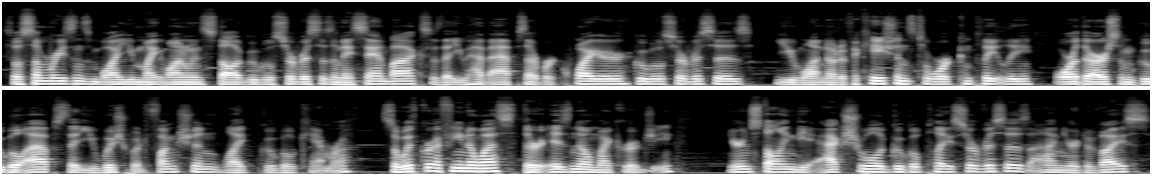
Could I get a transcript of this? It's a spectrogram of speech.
So some reasons why you might want to install Google services in a sandbox is that you have apps that require Google services, you want notifications to work completely, or there are some Google apps that you wish would function like Google Camera. So with Graphene OS, there is no micro G. You're installing the actual Google Play services on your device.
